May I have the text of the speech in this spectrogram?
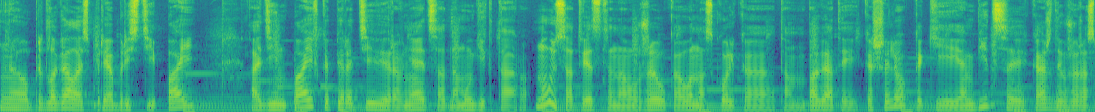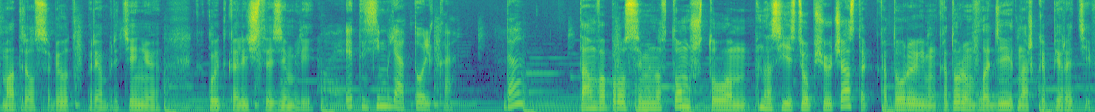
Э, предлагалось приобрести пай. Один пай в кооперативе равняется одному гектару. Ну и, соответственно, уже у кого насколько там богатый кошелек, какие амбиции, каждый уже рассматривал себе вот к приобретению какое-то количество земли. Это земля только, да? Там вопрос именно в том, что у нас есть общий участок, который, которым владеет наш кооператив.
